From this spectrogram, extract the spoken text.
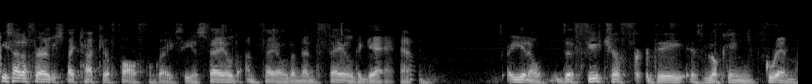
He's had a fairly spectacular fall from grace. He has failed and failed and then failed again. You know, the future for Dee is looking grim,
